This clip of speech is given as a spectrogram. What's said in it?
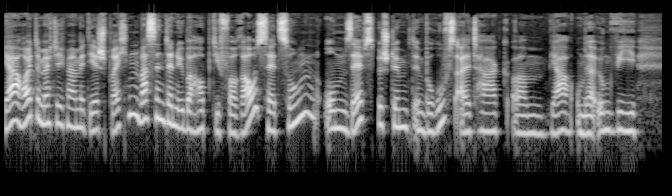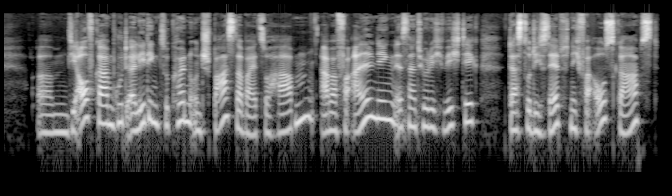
ja, heute möchte ich mal mit dir sprechen. Was sind denn überhaupt die Voraussetzungen, um selbstbestimmt im Berufsalltag, ähm, ja, um da irgendwie die Aufgaben gut erledigen zu können und Spaß dabei zu haben. Aber vor allen Dingen ist natürlich wichtig, dass du dich selbst nicht verausgabst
